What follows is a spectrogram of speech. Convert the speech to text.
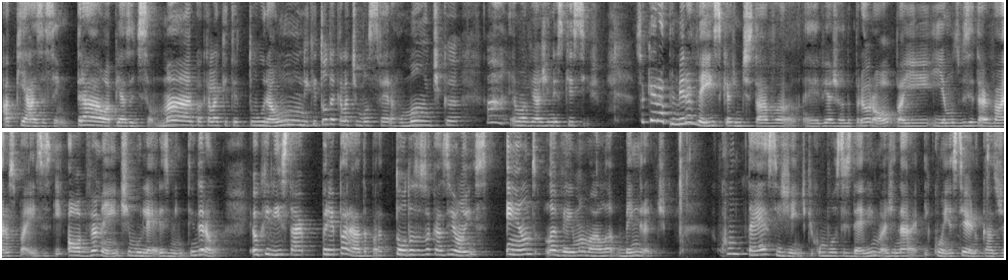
a Piazza Central, a Piazza de São Marco, aquela arquitetura única e toda aquela atmosfera romântica. Ah, é uma viagem inesquecível. Só que era a primeira vez que a gente estava é, viajando para a Europa e íamos visitar vários países. E, obviamente, mulheres me entenderão. Eu queria estar preparada para todas as ocasiões e levei uma mala bem grande. Acontece, gente, que como vocês devem imaginar e conhecer, no caso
